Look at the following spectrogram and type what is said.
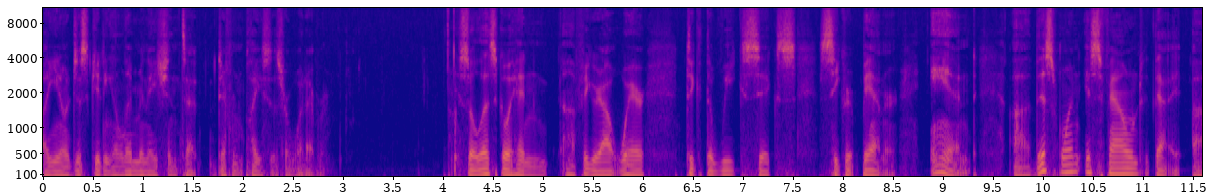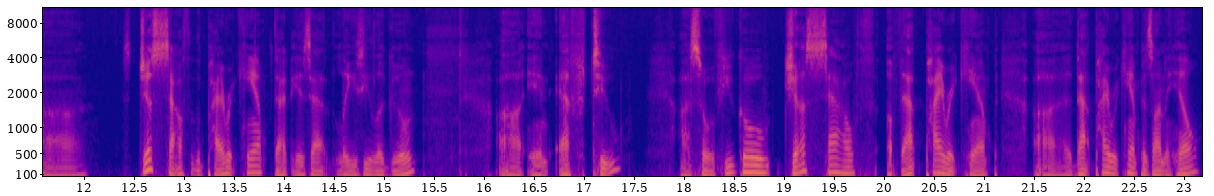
Uh, you know, just getting eliminations at different places or whatever. So let's go ahead and uh, figure out where to get the week six secret banner. And uh, this one is found that uh, just south of the pirate camp that is at Lazy Lagoon in F2. Uh, so if you go just south of that pirate camp, uh, that pirate camp is on a hill.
